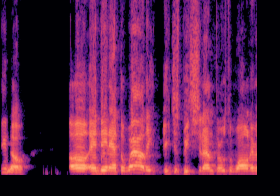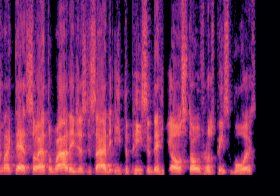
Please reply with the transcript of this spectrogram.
You know, uh, and then after a while, they he just beats the shit out and throws the wall and everything like that. So after a while, they just decide to eat the pizza that he all stole from those pizza boys,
